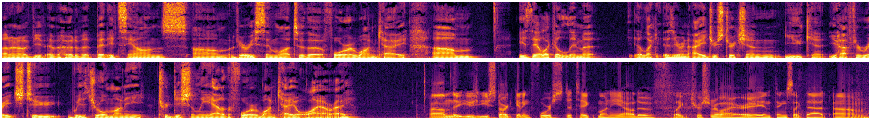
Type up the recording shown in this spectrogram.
I don't know if you've ever heard of it, but it sounds um, very similar to the 401k. Um, is there like a limit? Like, is there an age restriction you can you have to reach to withdraw money traditionally out of the 401k or IRA? Um, that you, you start getting forced to take money out of like traditional IRA and things like that um,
